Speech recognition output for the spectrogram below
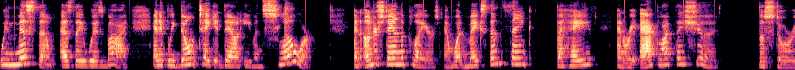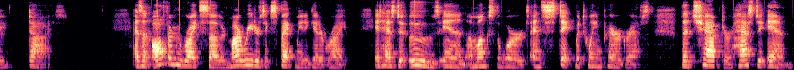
we miss them as they whiz by. And if we don't take it down even slower and understand the players and what makes them think, behave, and react like they should, the story dies. As an author who writes Southern, my readers expect me to get it right. It has to ooze in amongst the words and stick between paragraphs. The chapter has to end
